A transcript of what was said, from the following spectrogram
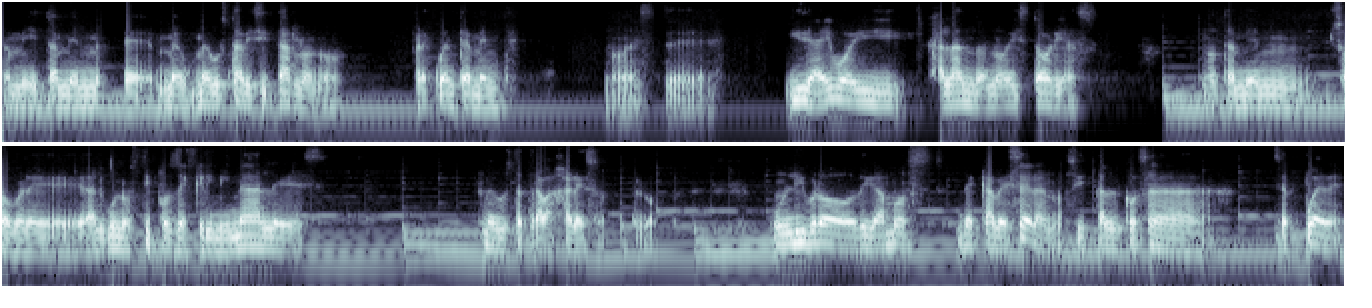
a mí también me, gusta visitarlo, ¿no? Frecuentemente, ¿no? Este, y de ahí voy jalando, ¿no? Historias, ¿no? También sobre algunos tipos de criminales. Me gusta trabajar eso. Pero un libro, digamos, de cabecera, ¿no? Si tal cosa se puede,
